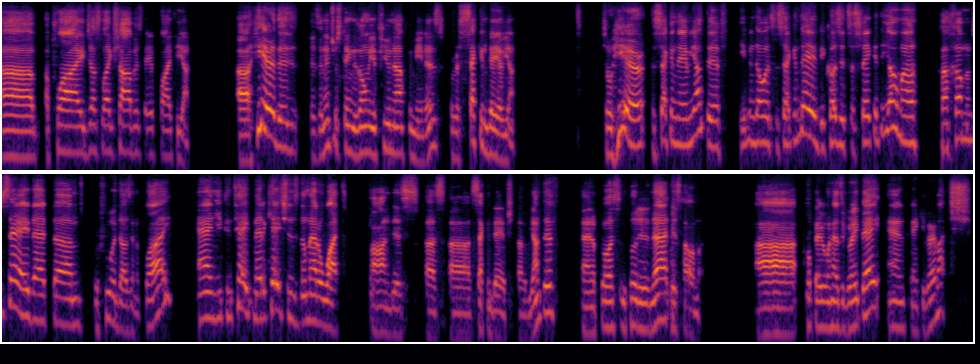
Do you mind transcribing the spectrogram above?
uh, apply just like Shabbos, they apply to Yom. Uh, here, there's, there's an interesting, there's only a few nafkaminas for a second day of Yom. So here, the second day of Yantif, even though it's the second day, because it's a Sfeika D'Yoma, Chachamim say that um, Refuah doesn't apply, and you can take medications no matter what on this uh, uh, second day of, of Yantif. And of course, included in that is Chol Hamoed. Uh, hope everyone has a great day, and thank you very much.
